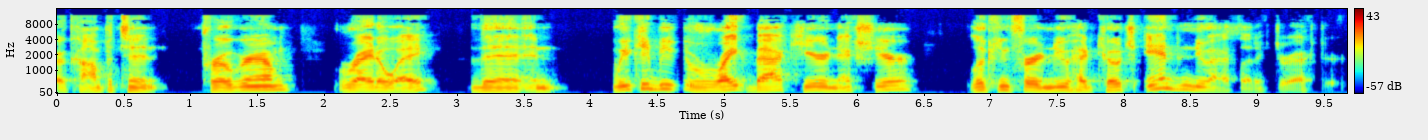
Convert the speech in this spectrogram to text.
a competent program right away, then we could be right back here next year looking for a new head coach and a new athletic director.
